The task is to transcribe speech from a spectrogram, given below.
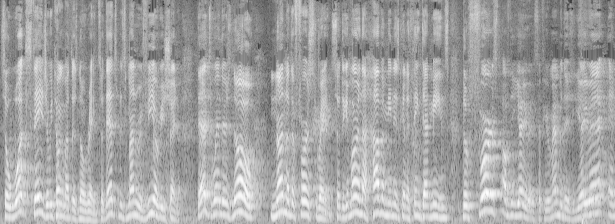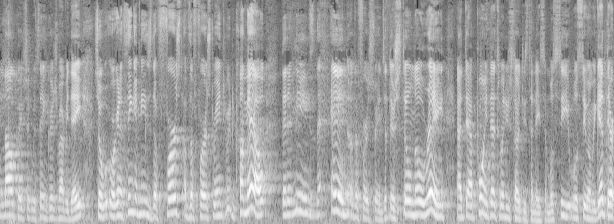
So what stage are we talking about? There's no rain. So that's Bisman Revia Rishayna. That's when there's no none of the first rain. So the Gemara in the Havamin is going to think that means the first of the Yeres. If you remember, there's Yere and Malka, like we say in Krishna every day. So we're going to think it means the first of the first rains. We're going to come out, then it means the end of the first rains. That there's still no rain at that point, that's when you start these Tanesim. We'll see, we'll see when we get there.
